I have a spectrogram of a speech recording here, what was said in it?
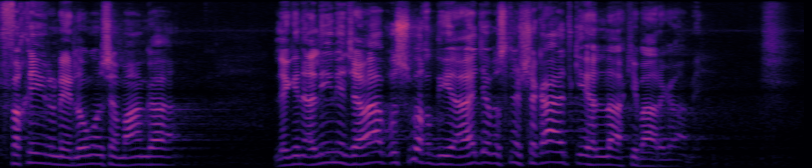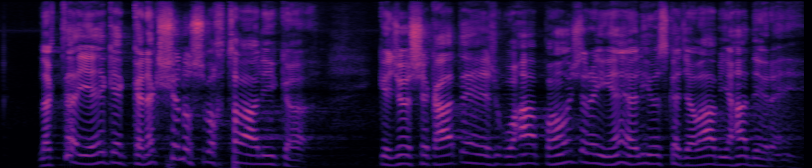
فقیر نے لوگوں سے مانگا، لیکن علی نے جواب اس وقت دیا ہے جب اس نے شکایت کی اللہ کی بارگاہ میں۔ لگتا یہ ہے کہ کنیکشن اس وقت تھا علی کا کہ جو شکایتیں وہاں پہنچ رہی ہیں، علی اس کا جواب یہاں دے رہے ہیں۔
